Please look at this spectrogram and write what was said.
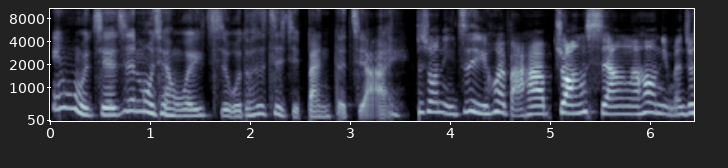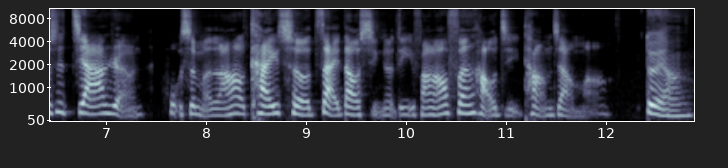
因为我截至目前为止，我都是自己搬的家。哎，是说你自己会把它装箱，然后你们就是家人或什么，然后开车载到新的地方，然后分好几趟这样吗？对啊。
